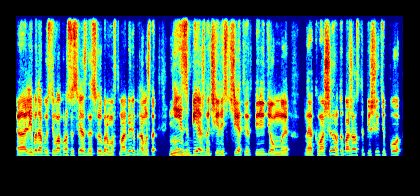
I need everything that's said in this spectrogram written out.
э, либо, допустим, вопросы, связанные с выбором автомобиля, потому что неизбежно через четверть перейдем мы э, к машинам, то, пожалуйста, пишите по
